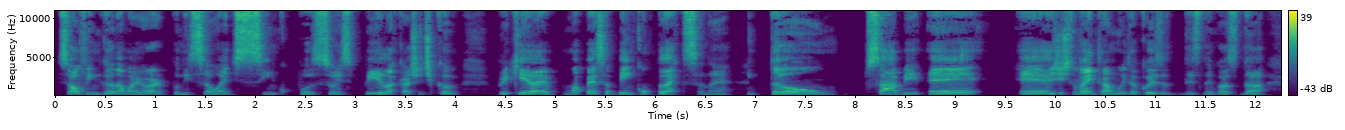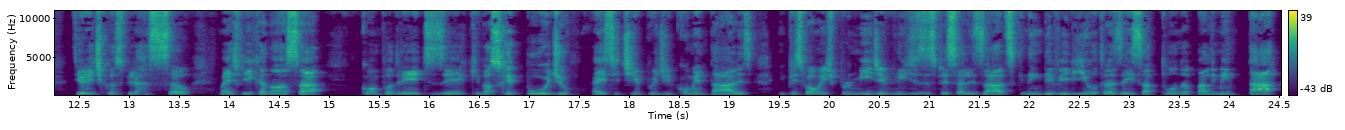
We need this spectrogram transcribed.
salvo engano, a maior punição é de cinco posições pela caixa de câmbio, porque ela é uma peça bem complexa, né? Então, sabe, é, é, a gente não vai entrar muita coisa desse negócio da teoria de conspiração, mas fica a nossa, como eu poderia dizer que nosso repúdio a esse tipo de comentários, e principalmente por mídia, mídias especializadas que nem deveriam trazer isso à tona para alimentar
